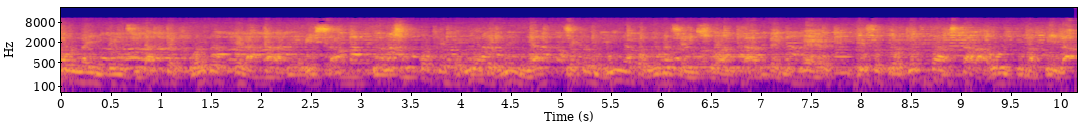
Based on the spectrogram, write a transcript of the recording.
con la intensidad del juego que la Su coquetería de niña se combina con una sensualidad de mujer que se proyecta hasta la última fila,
